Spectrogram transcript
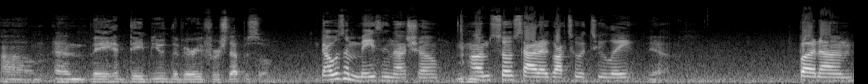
um, and they had debuted the very first episode. that was amazing. That show. Mm-hmm. I'm so sad I got to it too late. Yeah, but um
